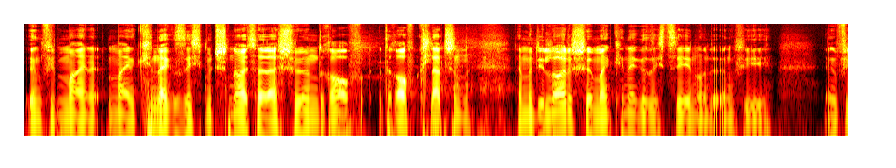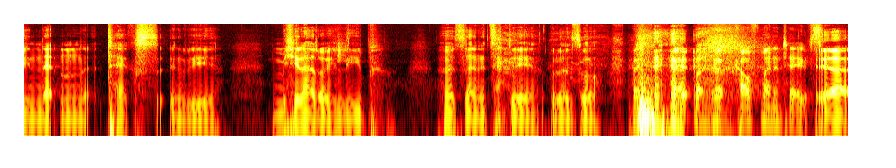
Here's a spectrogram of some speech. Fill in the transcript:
irgendwie mein, mein Kindergesicht mit Schnäuzer da schön drauf, drauf klatschen, damit die Leute schön mein Kindergesicht sehen und irgendwie, irgendwie einen netten Text, irgendwie, Michel hat euch lieb, hört seine CD oder so. Kauf meine Tapes. Ja.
